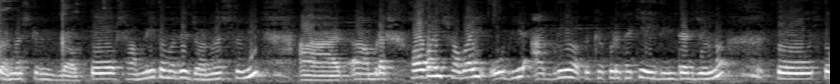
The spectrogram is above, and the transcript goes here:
জন্মাষ্টমী ব্লগ তো সামনেই তোমাদের জন্মাষ্টমী, আর আমরা সবাই সবাই অধীর আগ্রহে অপেক্ষা করে থাকি এই দিনটার জন্য। তো তো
